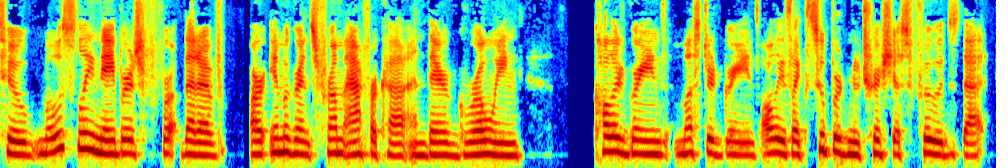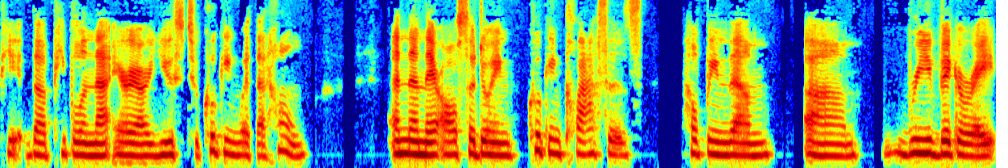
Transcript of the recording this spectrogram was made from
to mostly neighbors fr- that have are immigrants from Africa and they're growing collard greens, mustard greens, all these like super nutritious foods that pe- the people in that area are used to cooking with at home. And then they're also doing cooking classes, helping them um, revigorate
